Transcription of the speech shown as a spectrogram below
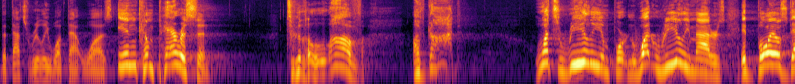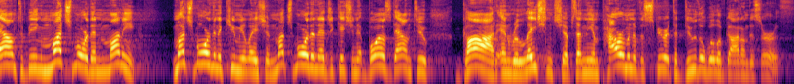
that that's really what that was in comparison to the love of God. What's really important, what really matters, it boils down to being much more than money, much more than accumulation, much more than education. It boils down to God and relationships and the empowerment of the Spirit to do the will of God on this earth.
